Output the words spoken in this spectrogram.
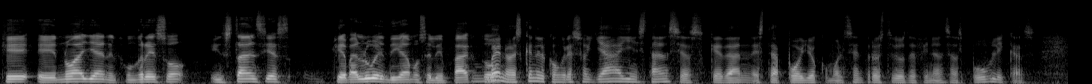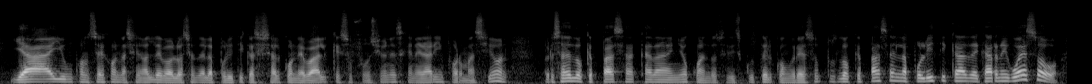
que eh, no haya en el Congreso instancias que evalúen, digamos, el impacto? Bueno, es que en el Congreso ya hay instancias que dan este apoyo, como el Centro de Estudios de Finanzas Públicas. Ya hay un Consejo Nacional de Evaluación de la Política Social Coneval, que su función es generar información. Pero ¿sabes lo que pasa cada año cuando se discute el Congreso? Pues lo que pasa en la política de carne y hueso.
